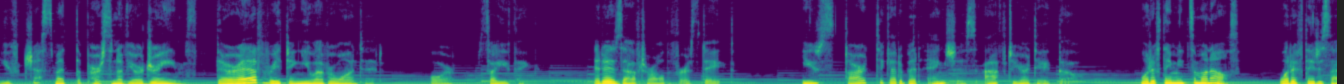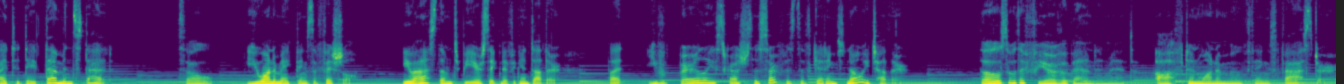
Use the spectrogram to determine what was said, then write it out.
You've just met the person of your dreams. They're everything you ever wanted, or so you think. It is after all the first date. You start to get a bit anxious after your date though. What if they meet someone else? What if they decide to date them instead? So you wanna make things official. You ask them to be your significant other, but you've barely scratched the surface of getting to know each other. Those with a fear of abandonment often wanna move things faster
